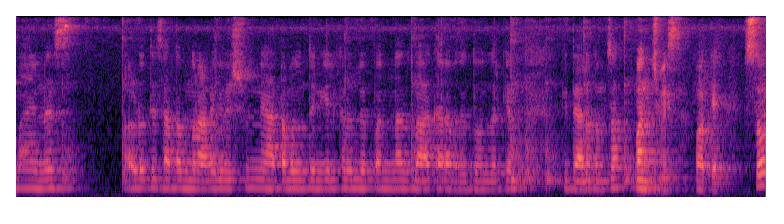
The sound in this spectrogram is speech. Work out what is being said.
मायनस अडोतीस आठामधून आठ गेले शून्य आठामधून तीन गेले खाली पन्नास भागाकारामध्ये दोन जर केलं की आलं तुमचं? पंचवीस. ओके. सो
